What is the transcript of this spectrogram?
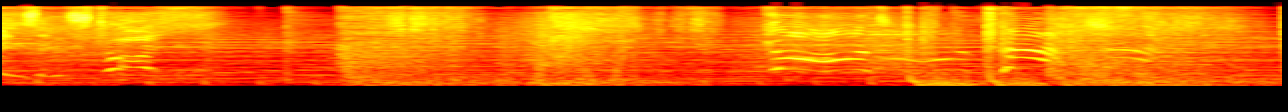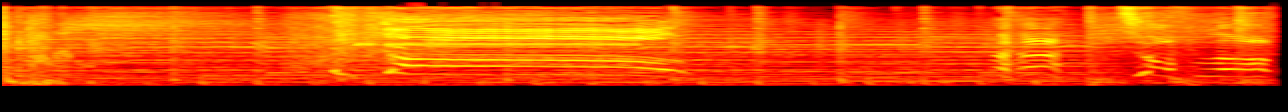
Amazing strike! God! Goal! Tough luck!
